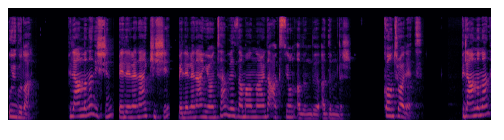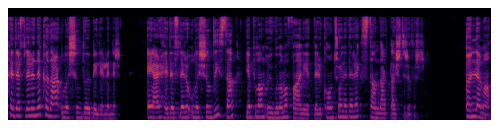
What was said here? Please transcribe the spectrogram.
Uygula. Planlanan işin belirlenen kişi, belirlenen yöntem ve zamanlarda aksiyon alındığı adımdır. Kontrol et. Planlanan hedeflere ne kadar ulaşıldığı belirlenir. Eğer hedeflere ulaşıldıysa yapılan uygulama faaliyetleri kontrol ederek standartlaştırılır. Önlem al.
